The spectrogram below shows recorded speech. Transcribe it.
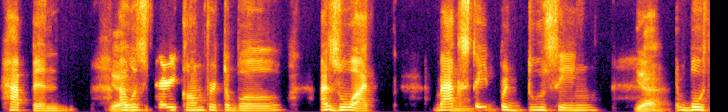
happened Yeah. i was very comfortable as what Mm. backstage producing yeah. both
